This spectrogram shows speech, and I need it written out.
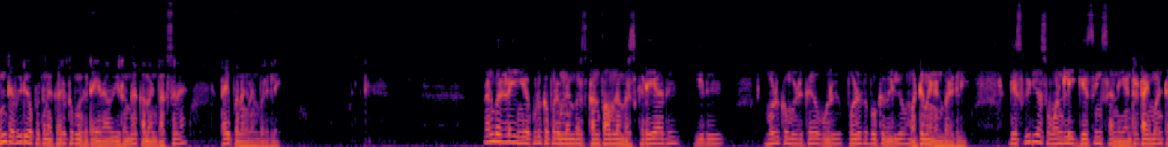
இந்த வீடியோ பற்றின கருத்து உங்கள்கிட்ட ஏதாவது இருந்தால் கமெண்ட் பாக்ஸில் டைப் பண்ணுங்கள் நண்பர்களே. நண்பர்களே இங்கே கொடுக்கப்படும் நம்பர்ஸ் கன்ஃபார்ம் நம்பர்ஸ் கிடையாது. இது முழுக்க முழுக்க ஒரு பொழுதுபோக்கு வீடியோ மட்டுமே நண்பர்களே. This videos only guessings and entertainment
